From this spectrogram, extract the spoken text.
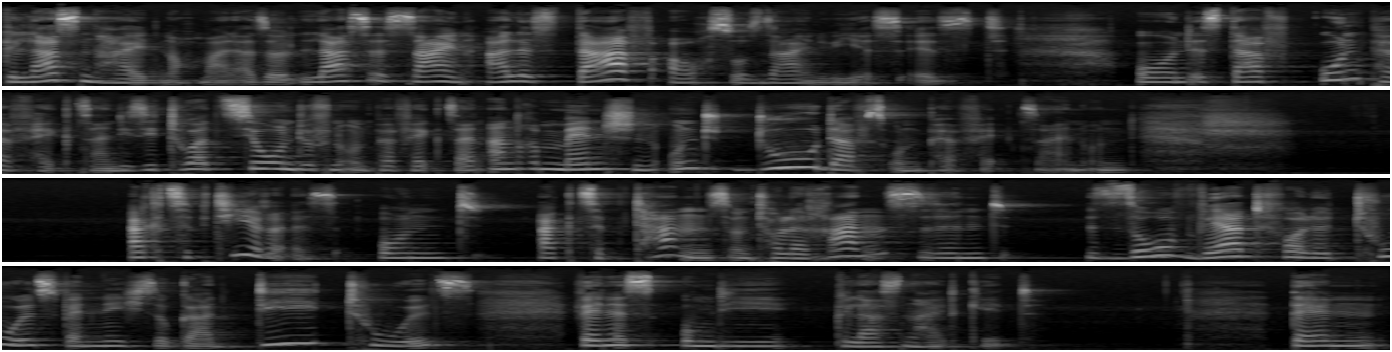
Gelassenheit nochmal. Also lass es sein. Alles darf auch so sein, wie es ist. Und es darf unperfekt sein. Die Situationen dürfen unperfekt sein. Andere Menschen und du darfst unperfekt sein. Und akzeptiere es. Und Akzeptanz und Toleranz sind so wertvolle Tools, wenn nicht sogar die Tools, wenn es um die Gelassenheit geht. Denn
